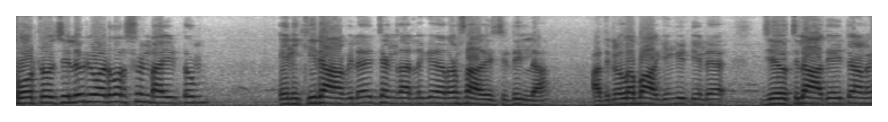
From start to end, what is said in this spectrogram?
ഫോട്ടോ കൊച്ചിയിൽ ഒരുപാട് വർഷം ഉണ്ടായിട്ടും എനിക്ക് രാവിലെ ജങ്കാറിൽ കയറാൻ സാധിച്ചിട്ടില്ല. അതിനുള്ള ഭാഗ്യം കിട്ടി എന്റെ ജീവിതത്തിൽ ആദ്യമായിട്ടാണ്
